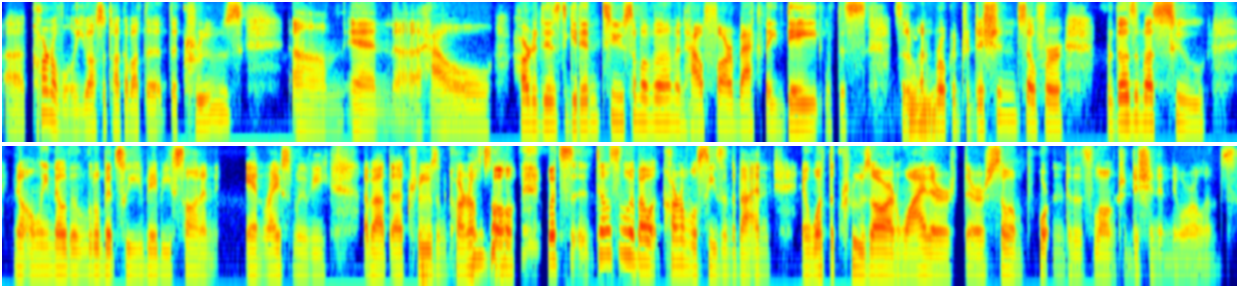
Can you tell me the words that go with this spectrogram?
uh, Carnival. You also talk about the the krewes um, and uh, how hard it is to get into some of them, and how far back they date with this sort of mm. unbroken tradition. So for for those of us who you know only know the little bits we maybe saw in an Anne Rice movie about the krewes and carnival. What's tell us a little bit about what carnival season's about and, and what the krewes are and why they're they're so important to this long tradition in New Orleans.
